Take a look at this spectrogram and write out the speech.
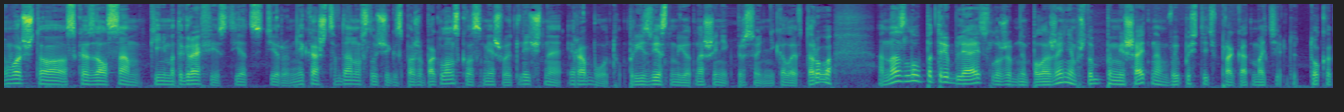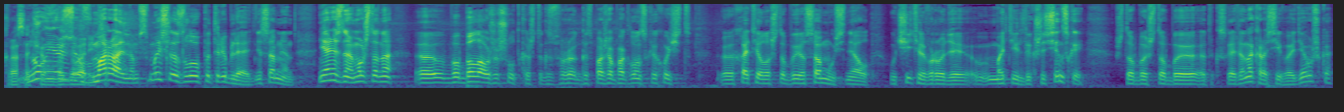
Вот что сказал сам кинематографист, я цитирую. «Мне кажется, в данном случае госпожа Поклонского смешивает личное и работу. При известном ее отношении к персоне Николая II она злоупотребляет служебным положением, чтобы помешать нам выпустить в прокат Матильду». То как раз о ну, чем вы говорите. в моральном смысле злоупотребляет, несомненно. Я не знаю, может, она э, была уже шутка, что госпожа, госпожа Поклонская хочет, э, хотела, чтобы ее саму снял учитель вроде Матильды Кшесинской, чтобы, чтобы, так сказать, она красивая девушка,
